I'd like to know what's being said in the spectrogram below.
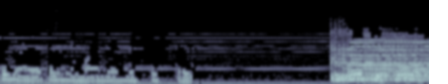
теряет внимание для сестры. Третий повод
